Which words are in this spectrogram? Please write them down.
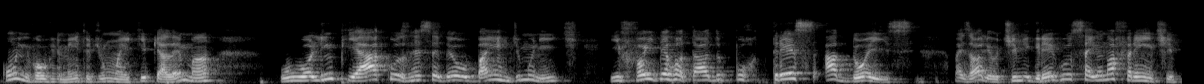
com envolvimento de uma equipe alemã, o Olympiacos recebeu o Bayern de Munique e foi derrotado por 3 a 2. Mas olha, o time grego saiu na frente.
